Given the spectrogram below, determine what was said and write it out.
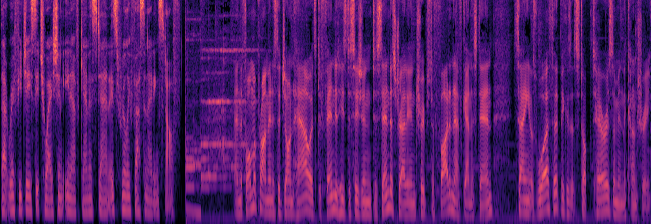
that refugee situation in Afghanistan. It's really fascinating stuff. And the former Prime Minister John Howard's defended his decision to send Australian troops to fight in Afghanistan, saying it was worth it because it stopped terrorism in the country.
